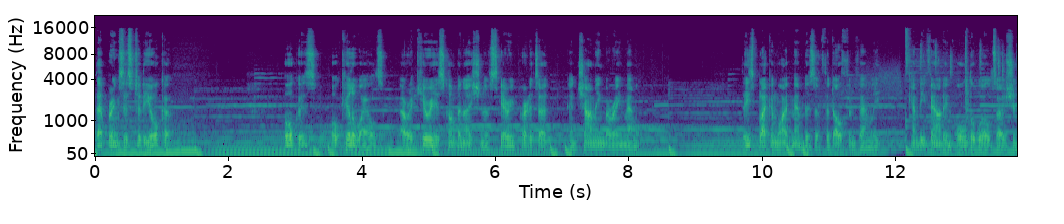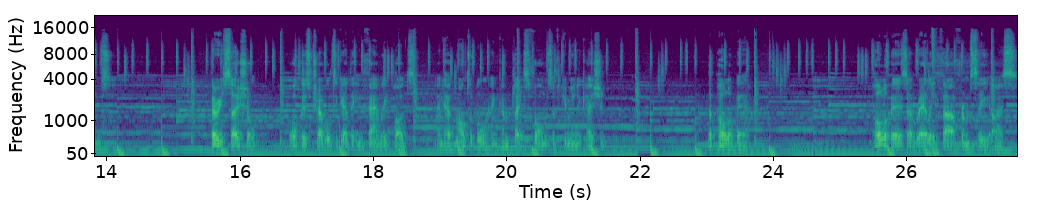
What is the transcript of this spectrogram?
That brings us to the orca. Orcas, or killer whales, are a curious combination of scary predator and charming marine mammal. These black and white members of the dolphin family can be found in all the world's oceans. Very social, orcas travel together in family pods and have multiple and complex forms of communication. The polar bear. Polar bears are rarely far from sea ice.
